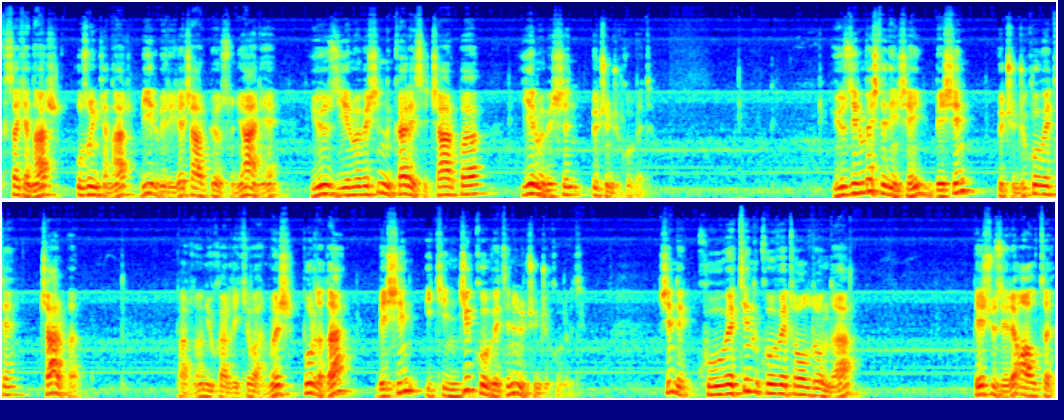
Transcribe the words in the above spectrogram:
Kısa kenar, uzun kenar birbiriyle çarpıyorsun. Yani 125'in karesi çarpı 25'in 3. kuvveti. 125 dediğin şey 5'in 3. kuvveti çarpı pardon yukarıda 2 varmış. Burada da 5'in 2. kuvvetinin 3. kuvveti. Şimdi kuvvetin kuvveti olduğunda 5 üzeri 6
